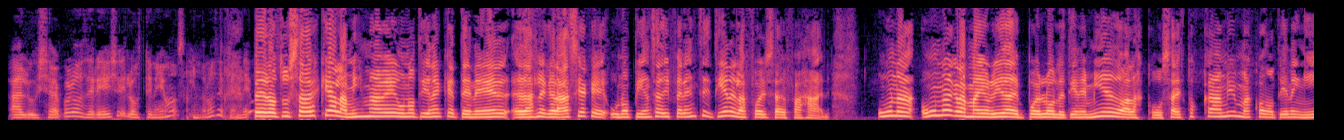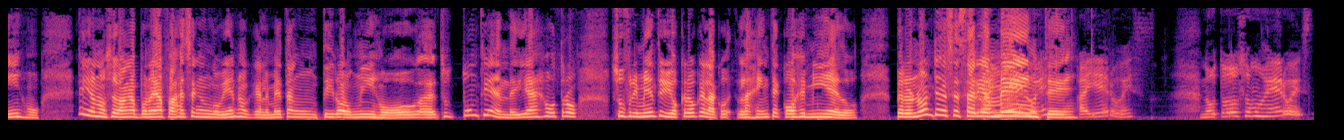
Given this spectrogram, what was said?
a luchar por los derechos y los tenemos y no los defendemos. Pero tú sabes que a la misma vez uno tiene que tener, eh, darle gracias que uno piensa diferente y tiene la fuerza de fajar una, una gran mayoría del pueblo le tiene miedo a las cosas, a estos cambios, más cuando tienen hijos. Ellos no se van a poner a fajarse en un gobierno que le metan un tiro a un hijo. Eh, ¿Tú, tú entiendes? Ya es otro sufrimiento y yo creo que la, la gente coge miedo. Pero no necesariamente. hay héroes. No todos somos héroes,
